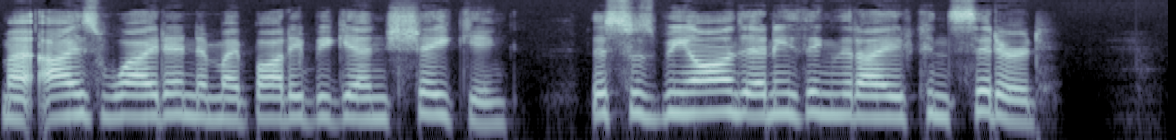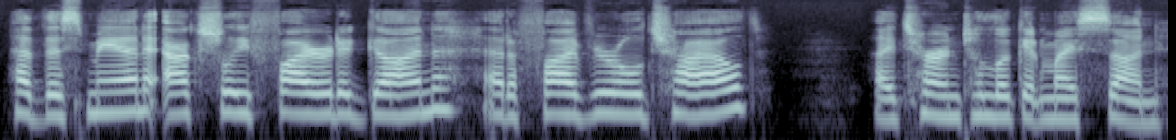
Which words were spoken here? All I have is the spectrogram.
My eyes widened and my body began shaking. This was beyond anything that I had considered. Had this man actually fired a gun at a five year old child? I turned to look at my son.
